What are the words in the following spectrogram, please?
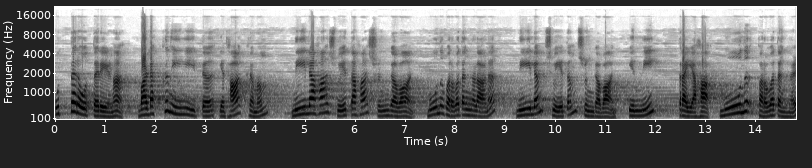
ഉത്തരോത്തരേണ വടക്ക് നീങ്ങിയിട്ട് യഥാക്രമം നീലഹ ശ്വേതഹ ശൃംഗവാൻ മൂന്ന് പർവതങ്ങളാണ് നീലം ശ്വേതം ശൃംഗവാൻ എന്നീ ത്രയ മൂന്ന് പർവതങ്ങൾ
